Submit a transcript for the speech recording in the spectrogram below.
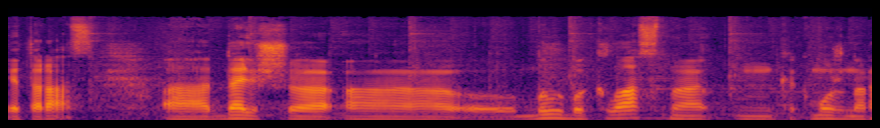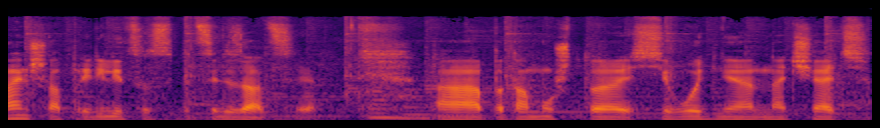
Это раз. А дальше а, было бы классно как можно раньше определиться с специализацией, uh-huh. а, потому что сегодня начать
